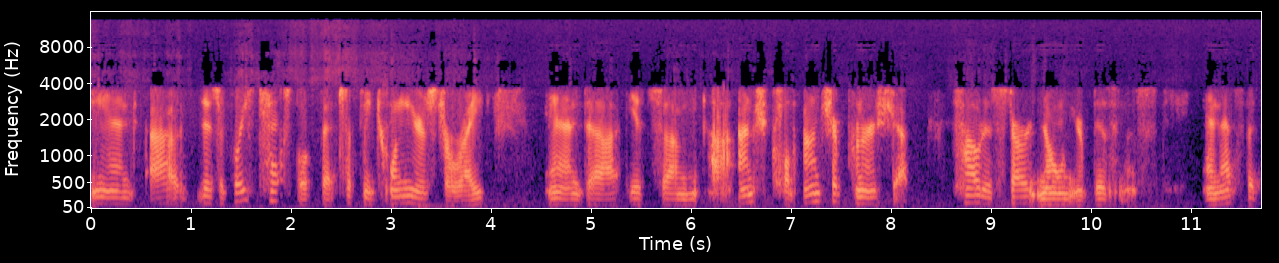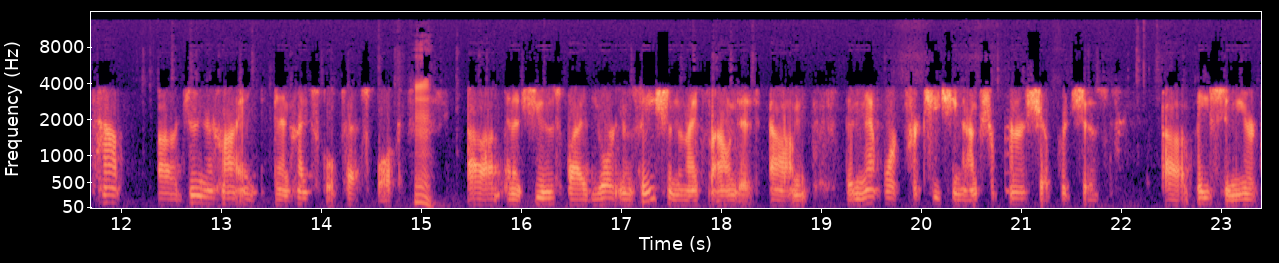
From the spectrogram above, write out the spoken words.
And uh, there's a great textbook that took me 20 years to write, and uh, it's um, uh, called Entrepreneurship: How to Start and Own Your Business, and that's the top uh, junior high and high school textbook. Hmm. Um, and it's used by the organization that I founded, um, the Network for Teaching Entrepreneurship, which is uh, based in New York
